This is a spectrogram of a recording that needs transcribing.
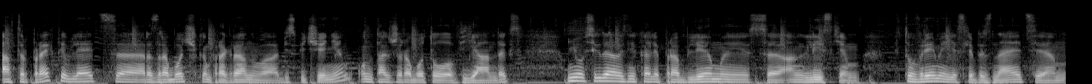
Автор проекта является разработчиком программного обеспечения. Он также работал в Яндекс. У него всегда возникали проблемы с английским, то время, если вы знаете,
